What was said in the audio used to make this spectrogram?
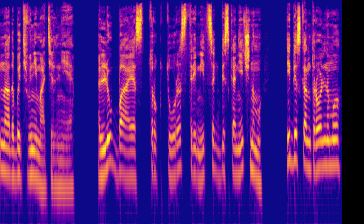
надо быть внимательнее. Любая структура стремится к бесконечному и бесконтрольному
